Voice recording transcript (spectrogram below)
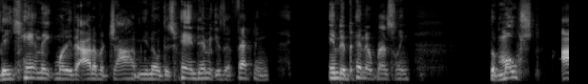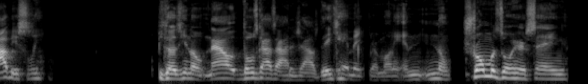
they can't make money. They're out of a job. You know this pandemic is affecting independent wrestling the most, obviously, because you know now those guys are out of jobs. They can't make their money, and you know Strowman's on here saying,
